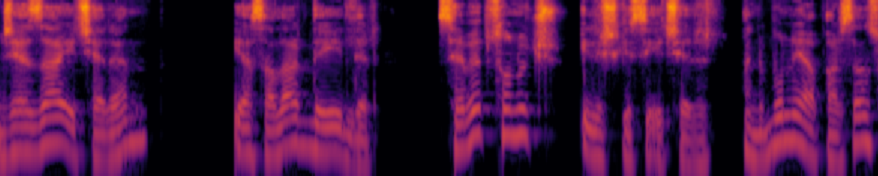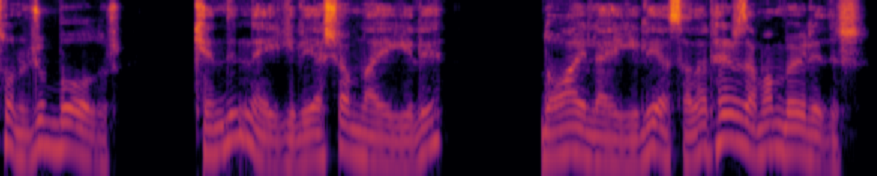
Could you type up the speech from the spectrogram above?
ceza içeren yasalar değildir. Sebep sonuç ilişkisi içerir. Hani bunu yaparsan sonucu bu olur. Kendinle ilgili, yaşamla ilgili, doğayla ilgili yasalar her zaman böyledir.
